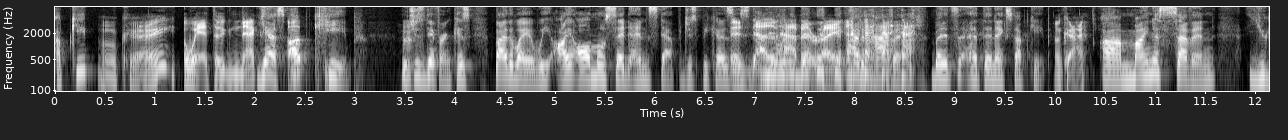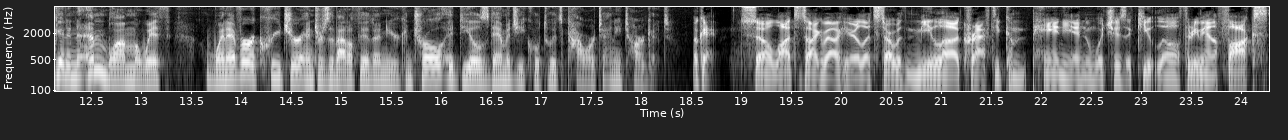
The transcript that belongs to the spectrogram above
upkeep. Okay. Oh, wait, at the next Yes, upkeep. Which is different because, by the way, we I almost said end step just because Is out of habit, right? out of habit, but it's at the next upkeep. Okay. Um, minus seven, you get an emblem with whenever a creature enters the battlefield under your control, it deals damage equal to its power to any target. Okay, so a lot to talk about here. Let's start with Mila, Crafty Companion, which is a cute little three mana fox.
